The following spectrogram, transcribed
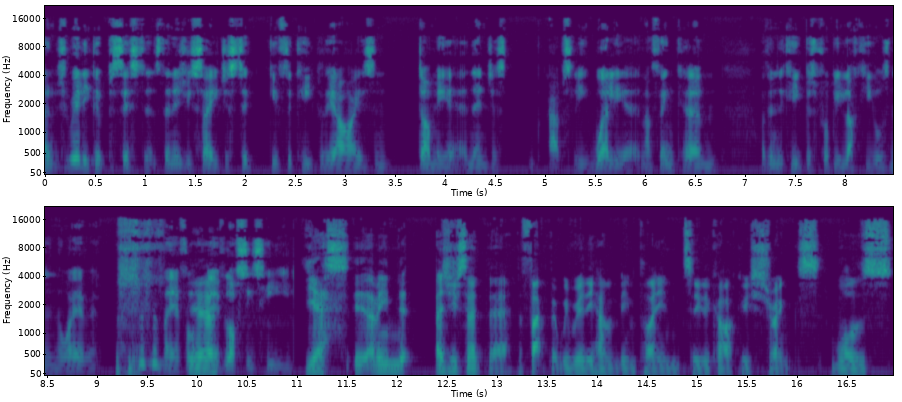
and it's really good persistence. Then, as you say, just to give the keeper the eyes and dummy it, and then just absolutely welly it. And I think um, I think the keeper's probably lucky he wasn't in the way of it. may, have, yeah. may have lost his heed. Yes, I mean, as you said there, the fact that we really haven't been playing to Lukaku's strengths was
